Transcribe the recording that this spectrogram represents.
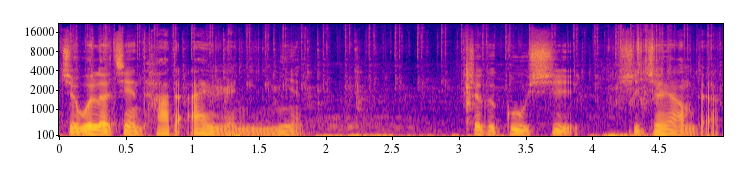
只为了见他的爱人一面。这个故事是这样的：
